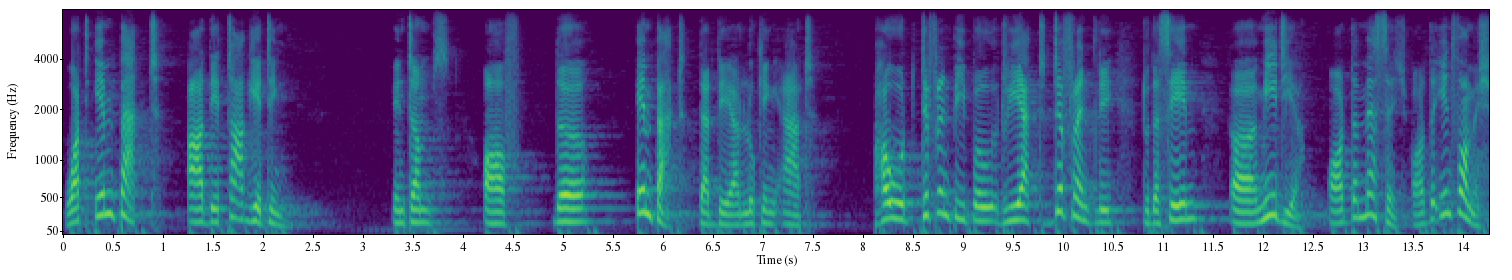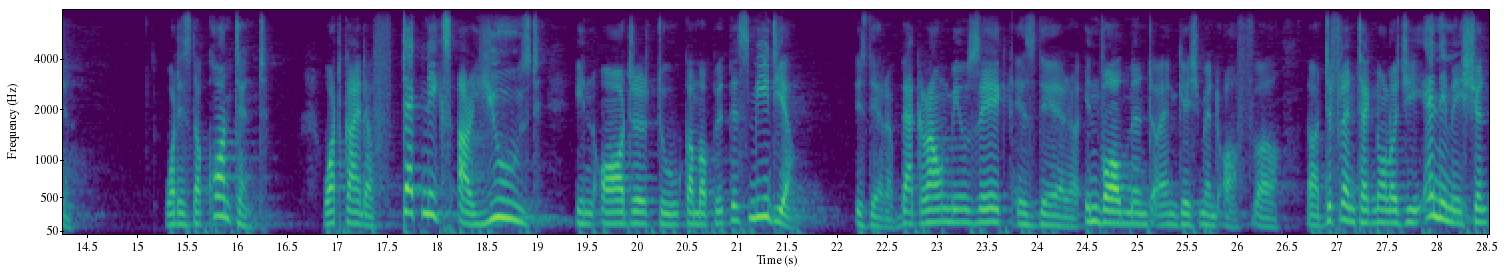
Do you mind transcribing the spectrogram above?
What impact are they targeting in terms of the impact that they are looking at? How would different people react differently to the same uh, media or the message or the information? What is the content? What kind of techniques are used in order to come up with this media? Is there a background music? Is there involvement or engagement of uh, uh, different technology, animation?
